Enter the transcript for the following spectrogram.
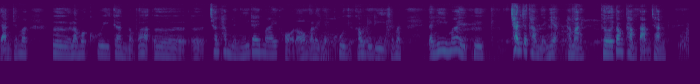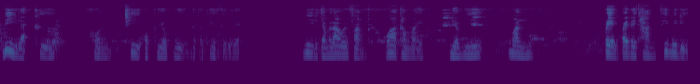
กันใช่ไหมเออเรามาคุยกันแบบว่าเออเออฉันทำอย่างนี้ได้ไหมขอร้องอะไรเงี้ยคุยกับเขาดีๆใช่ไหมแต่นี่ไม่คือฉันจะทำอย่างเงี้ยทำไม เธอต้องทำตามฉันนี่แหละคือคนที่อพยพมาอยู่ในประเทศสวีเดนนี่จะมาเล่าให้ฟังว่าทำไม เดี๋ยวนี้มันเปลี่ยนไปในทางที่ไม่ดี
